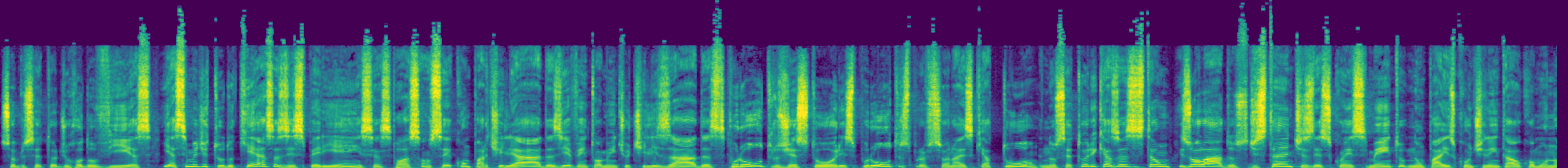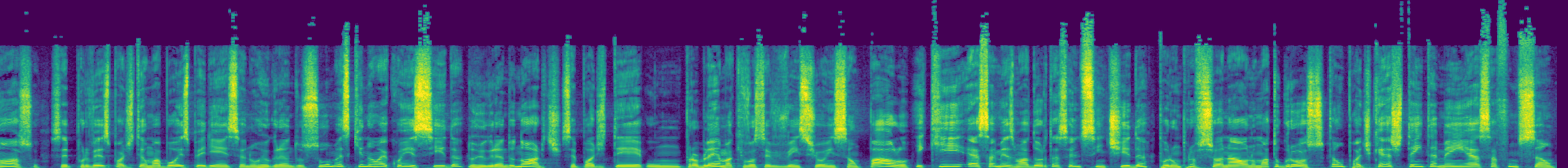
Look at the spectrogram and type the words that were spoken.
sobre o setor de rodovias e, acima de tudo, que essas experiências possam ser compartilhadas e eventualmente utilizadas por outros gestores, por outros profissionais que atuam no setor e que às vezes estão isolados, distantes desse conhecimento num país continental como o nosso. Você por vezes pode ter uma boa experiência no Rio Grande do Sul, mas que não é conhecida do Rio Grande do Norte. Você pode ter um problema que você vivenciou em São Paulo e que essa mesma dor está sendo sentida por um profissional no Mato Grosso. Então o podcast tem também essa função,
